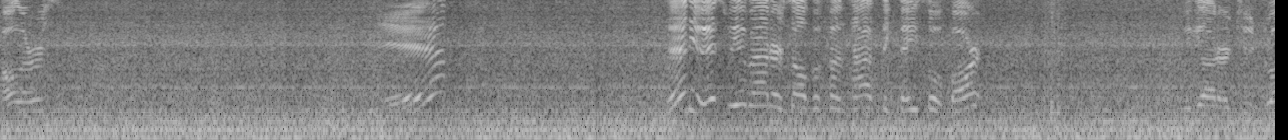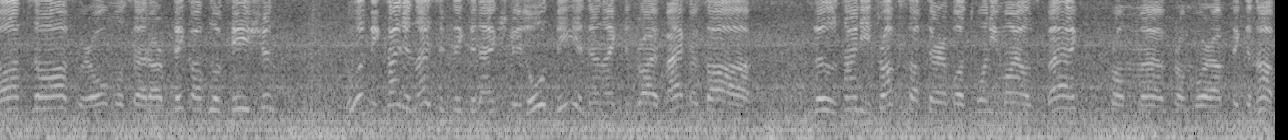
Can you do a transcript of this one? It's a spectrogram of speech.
colors. Yeah. Anyways, we have had ourselves a fantastic day so far. We got our two drops off. We're almost at our pickup location. It would be kind of nice if they could actually load me and then I could drive back. I saw a little tiny truck stop there about 20 miles back from uh, from where I'm picking up.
